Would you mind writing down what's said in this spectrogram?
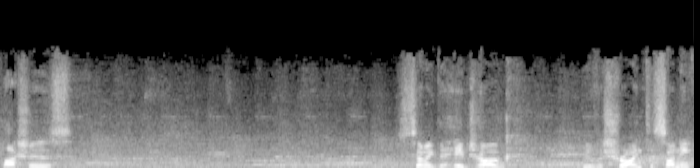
Plushes. Sonic the Hedgehog. Bit of a shrine to Sonic.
